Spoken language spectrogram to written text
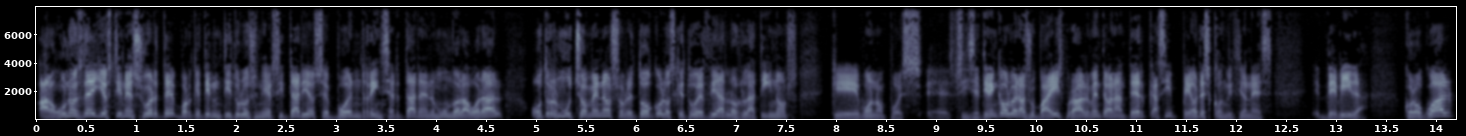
Algunos de ellos tienen suerte porque tienen títulos universitarios, se pueden reinsertar en el mundo laboral, otros mucho menos, sobre todo con los que tú decías, los latinos, que, bueno, pues eh, si se tienen que volver a su país probablemente van a tener casi peores condiciones de vida. Con lo cual,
